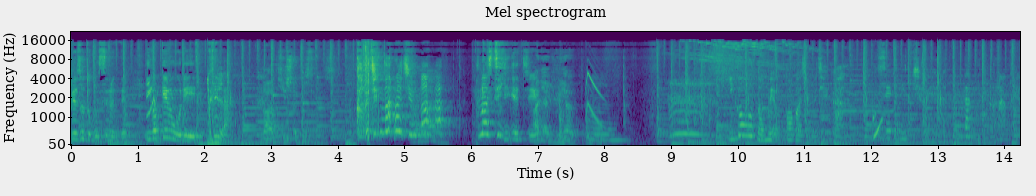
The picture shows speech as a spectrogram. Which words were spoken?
집에서도 못 쓰는데 이거 깨면 우리 큰일 나. 나거 있어. 거짓말하지 마. 플라스틱이겠지. 아니야, 유리야. 음. 이거 너무 예뻐가지고 제가 시그니처에가 딱 있더라고요.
